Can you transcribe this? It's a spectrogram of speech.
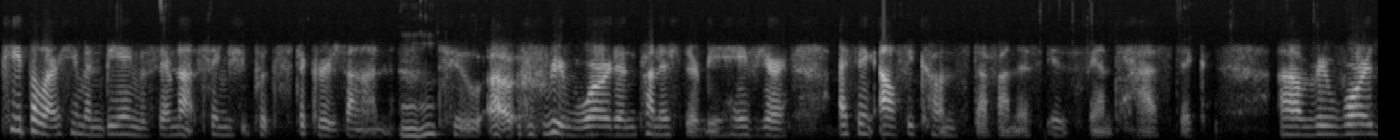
people are human beings. They're not things you put stickers on mm-hmm. to uh, reward and punish their behavior. I think Alfie Kohn's stuff on this is fantastic. Um, rewards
